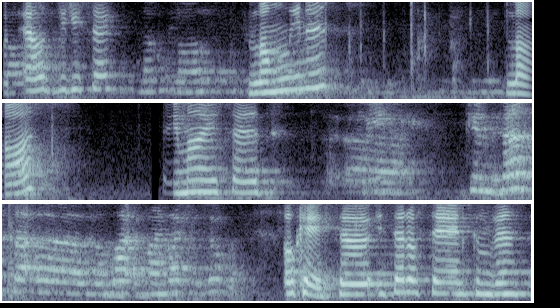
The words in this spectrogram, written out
What else did you say? Loss. Loneliness, loss. Emma, you said. Convinced that uh, li- my life is over. Okay, so instead of saying convinced,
